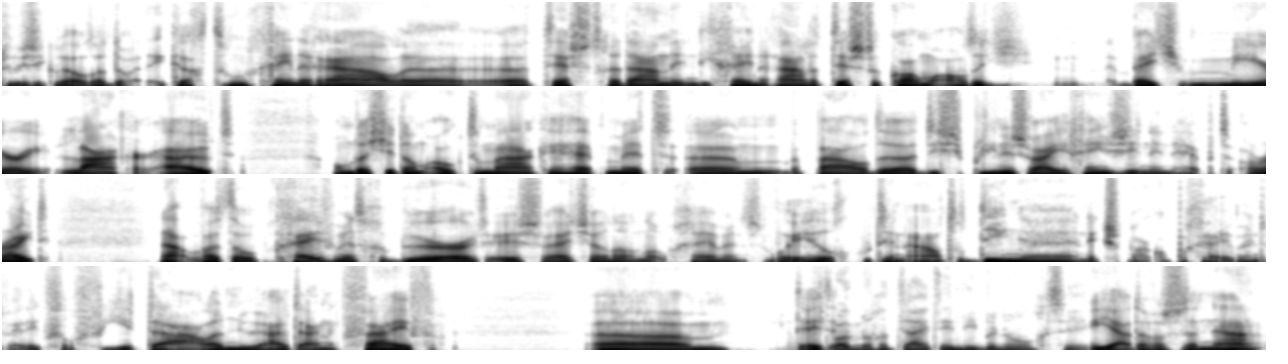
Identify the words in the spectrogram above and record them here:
Toen wist ik wel dat. Ik had toen generale uh, test gedaan. En die generale testen komen altijd een beetje meer lager uit. Omdat je dan ook te maken hebt met um, bepaalde disciplines waar je geen zin in hebt. Alright? Nou, wat er op een gegeven moment gebeurt is, weet je wel, dan op een gegeven moment word je heel goed in een aantal dingen. En ik sprak op een gegeven moment, weet ik veel, vier talen, nu uiteindelijk vijf. Um, ik deed ook nog een tijd in Libanon gezeten. Ja, dat was daarna.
